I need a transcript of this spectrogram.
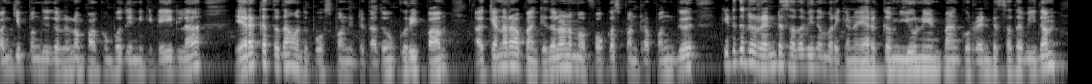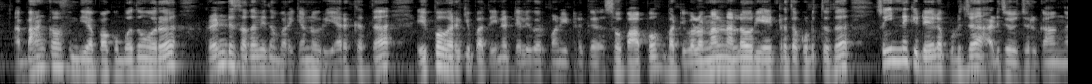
வங்கி பங்குகள் எல்லாம் பார்க்கும்போது இன்னைக்கு டெய்ல இறக்கத்தை தான் வந்து போஸ்ட் பண்ணிட்டு இருக்கு. அதுவும் குறிப்பாக கனரா பேங்க் இதெல்லாம் நம்ம ஃபோக்கஸ் பண்ணுற பங்கு கிட்டத்தட்ட ரெண்டு சதவீதம் வரைக்கும் இறக்கம். யூனியன் பேங்க் ஒரு ரெண்டு சதவீதம். பேங்க் ஆஃப் இந்தியா பார்க்கும்போதும் ஒரு ரெண்டு சதவீதம் வரைக்கும் ஒரு இறக்கத்தை இப்போ வரைக்கும் பார்த்தீங்கன்னா டெலிவர் பண்ணிட்டு இருக்கு. ஸோ பார்ப்போம். பட் இவ்வளோ நாள் நல்ல ஒரு ஏற்றத்தை கொடுத்தது. ஸோ இன்னைக்கு டேல பிடிச்ச அடிச்சு வச்சிருக்காங்க.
